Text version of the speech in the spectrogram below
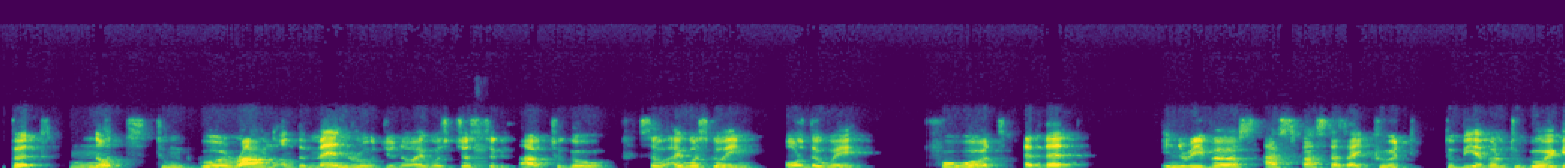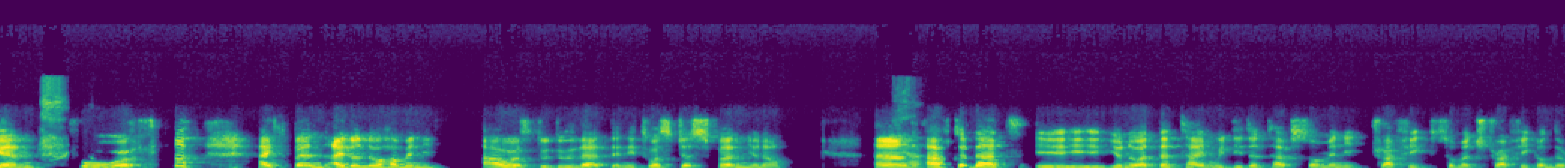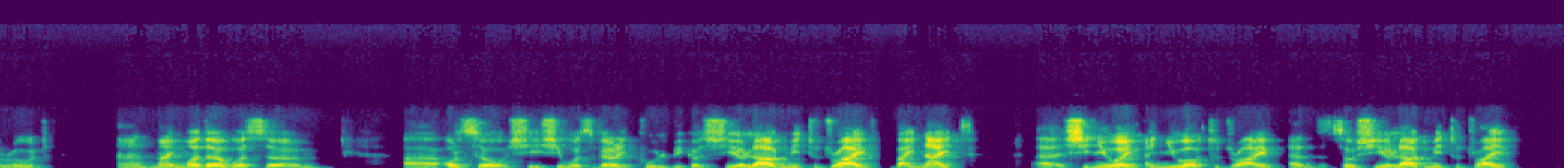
but not to go around on the main road you know i was just mm-hmm. allowed to go. So i was going all the way forward and then in reverse as fast as I could to be able to go again forward. I spent I don't know how many hours to do that, and it was just fun, you know. And yeah. after that, you know, at that time we didn't have so many traffic, so much traffic on the road, and my mother was. Um, uh, also, she she was very cool because she allowed me to drive by night. Uh, she knew I, I knew how to drive, and so she allowed me to drive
